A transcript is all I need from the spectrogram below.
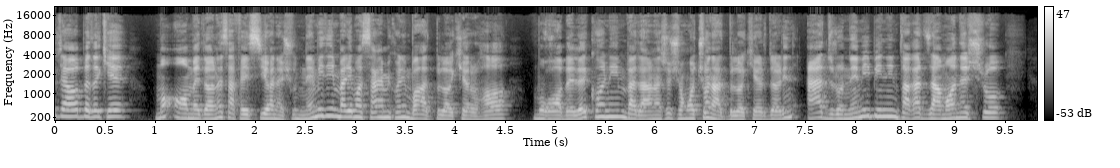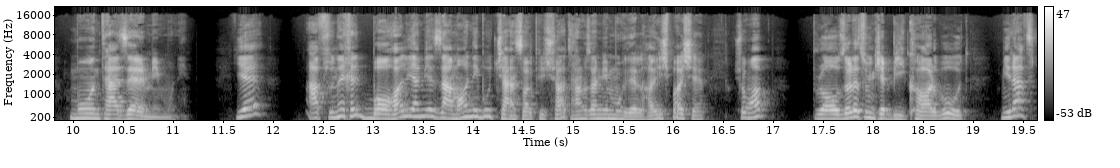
جواب داده که ما عامدانه صفحه سیاه نشون نمیدیم ولی ما سعی می‌کنیم با ad blocker ها مقابله کنیم و در نتیجه شما چون ad blocker دارین ad رو نمی‌بینین فقط زمانش رو منتظر میمونین یه افزونه خیلی باحالی هم یه زمانی بود چند سال پیش شاید هنوز هم یه مدل هایش باشه. شما browser تون که بیکار بود می‌رفت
